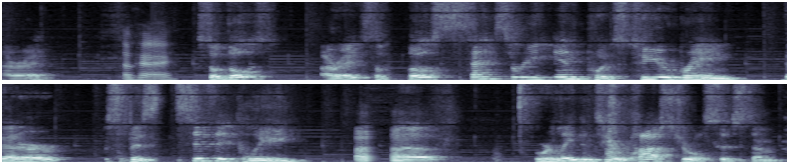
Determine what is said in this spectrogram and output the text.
All right. Okay. So those, all right, so those sensory inputs to your brain that are specifically uh, uh, related to your postural system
